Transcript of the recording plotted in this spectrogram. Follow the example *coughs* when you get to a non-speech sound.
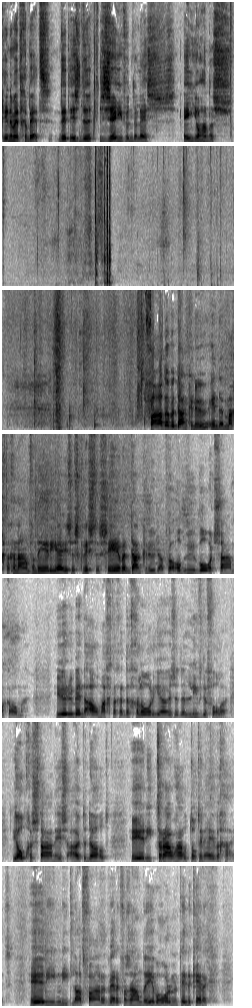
beginnen met gebed. Dit is de zevende les. 1 Johannes. Vader, we danken u in de machtige naam van de Heer Jezus Christus. Heer, we danken u dat we op uw woord samenkomen. Heer, u bent de Almachtige, de glorieuze, de liefdevolle, die opgestaan is uit de dood. Heer, die trouw houdt tot in eeuwigheid. Heer, die niet laat varen het werk van zijn handen. Heer, we horen het in de kerk.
